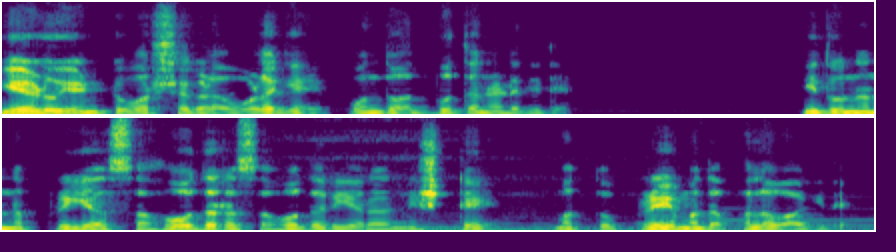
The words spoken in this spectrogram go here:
ಏಳು ಎಂಟು ವರ್ಷಗಳ ಒಳಗೆ ಒಂದು ಅದ್ಭುತ ನಡೆದಿದೆ. ಇದು ನನ್ನ ಪ್ರಿಯ ಸಹೋದರ ಸಹೋದರಿಯರ ನಿಷ್ಠೆ ಮತ್ತು ಪ್ರೇಮದ ಫಲವಾಗಿದೆ.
